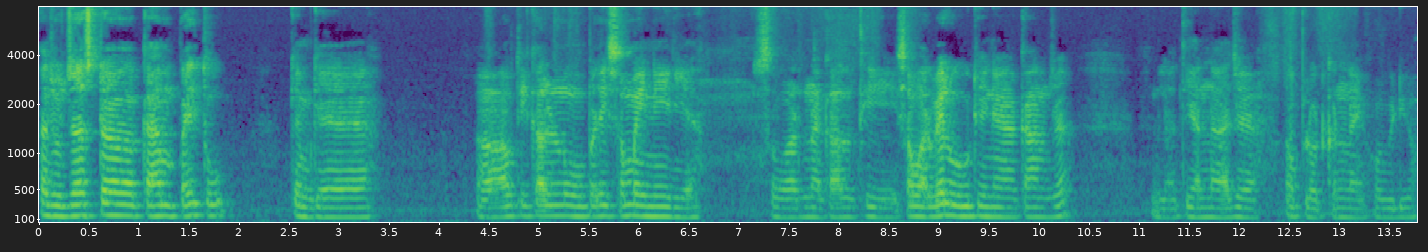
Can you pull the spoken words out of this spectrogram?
હજુ જસ્ટ કામ પૈતું કેમ કે આવતીકાલનું પછી સમય નહીં રહ્યા સવારના કાલથી સવાર વહેલું ઉઠીને આ કામ છે. એટલે અત્યારના આજે અપલોડ કરી નાખ્યો વીડિયો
